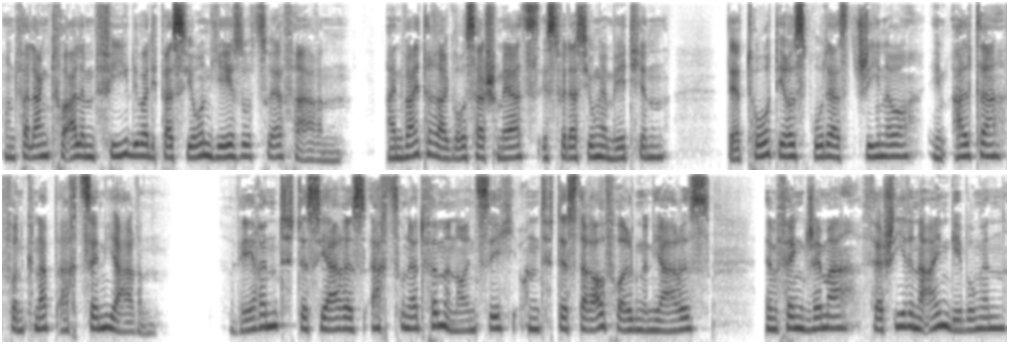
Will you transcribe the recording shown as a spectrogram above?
und verlangt vor allem viel über die Passion Jesu zu erfahren. Ein weiterer großer Schmerz ist für das junge Mädchen der Tod ihres Bruders Gino im Alter von knapp 18 Jahren. Während des Jahres 1895 und des darauffolgenden Jahres empfängt Gemma verschiedene Eingebungen,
